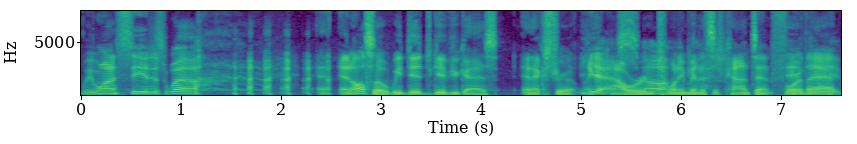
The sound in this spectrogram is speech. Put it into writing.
We want to see it as well. and also, we did give you guys an extra like Yes. hour and Oh, 20 minutes of content for that.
